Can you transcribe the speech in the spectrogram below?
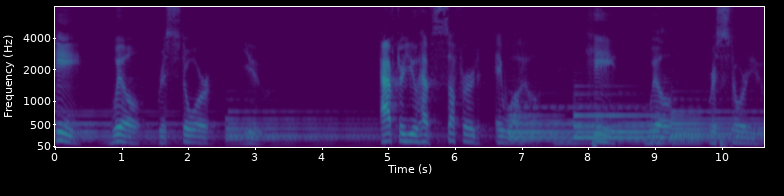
he will restore you. After you have suffered a while, he will restore you.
